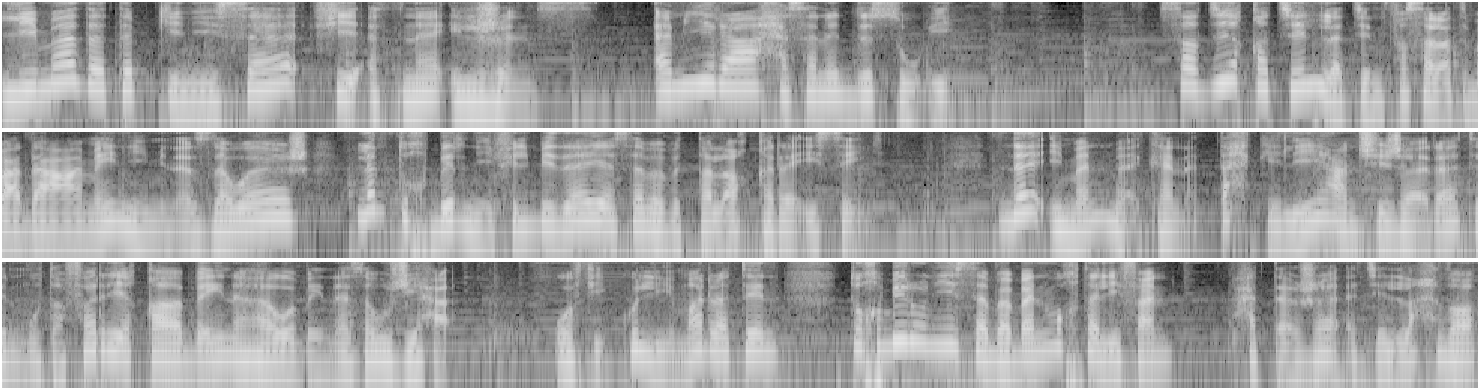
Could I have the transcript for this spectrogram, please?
لماذا تبكي النساء في أثناء الجنس؟ أميرة حسن الدسوقي. صديقتي التي انفصلت بعد عامين من الزواج لم تخبرني في البداية سبب الطلاق الرئيسي. دائما ما كانت تحكي لي عن شجارات متفرقة بينها وبين زوجها. وفي كل مرة تخبرني سببا مختلفا حتى جاءت اللحظة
